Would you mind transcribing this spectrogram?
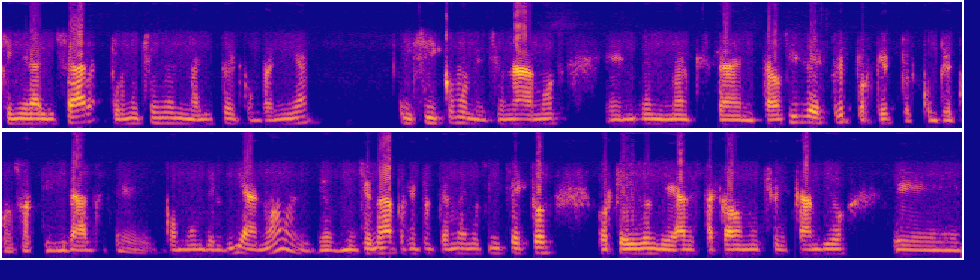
generalizar por mucho un animalito de compañía y sí, como mencionábamos, en un animal que está en estado silvestre porque pues cumple con su actividad eh, común del día, ¿no? Mencionaba, por ejemplo, el tema de los insectos, porque ahí es donde ha destacado mucho el cambio, eh,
